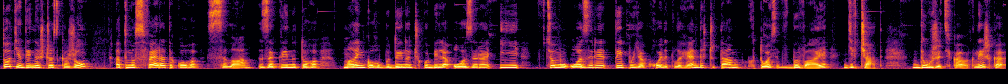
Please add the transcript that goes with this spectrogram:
Тут єдине, що скажу. Атмосфера такого села, закинутого маленького будиночку біля озера, і цьому озері, типу, як ходять легенди, що там хтось вбиває дівчат. Дуже цікава книжка,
